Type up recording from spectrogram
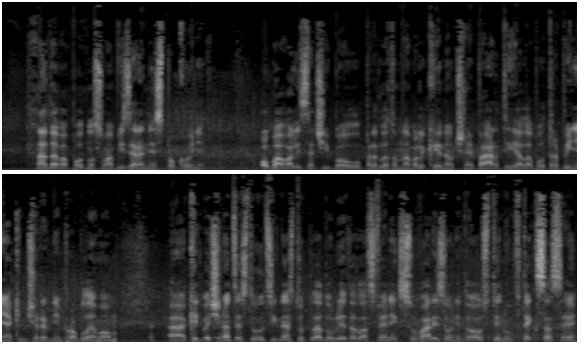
nadáva pod nosom a vyzerá nespokojne. Obávali sa, či bol pred letom na veľkej nočnej párty alebo trpí nejakým črevným problémom. Keď väčšina cestujúcich nastúpila do lietadla z Phoenixu v Arizone do Austinu v Texase,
